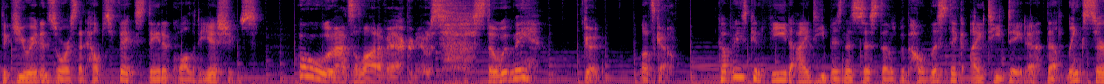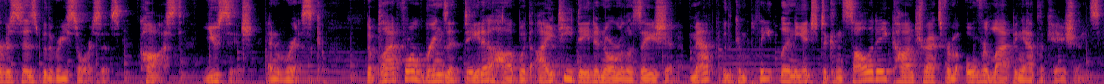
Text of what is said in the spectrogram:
the curated source that helps fix data quality issues. Oh, that's a lot of acronyms. Still with me? Good. Let's go. Companies can feed IT business systems with holistic IT data that links services with resources, cost, usage, and risk. The platform brings a data hub with IT data normalization, mapped with complete lineage to consolidate contracts from overlapping applications.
